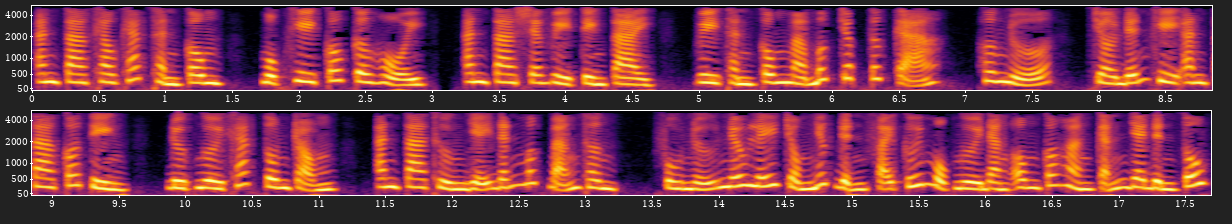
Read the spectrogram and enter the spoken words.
anh ta khao khát thành công, một khi có cơ hội, anh ta sẽ vì tiền tài, vì thành công mà bất chấp tất cả, hơn nữa, chờ đến khi anh ta có tiền, được người khác tôn trọng, anh ta thường dễ đánh mất bản thân, phụ nữ nếu lấy chồng nhất định phải cưới một người đàn ông có hoàn cảnh gia đình tốt,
